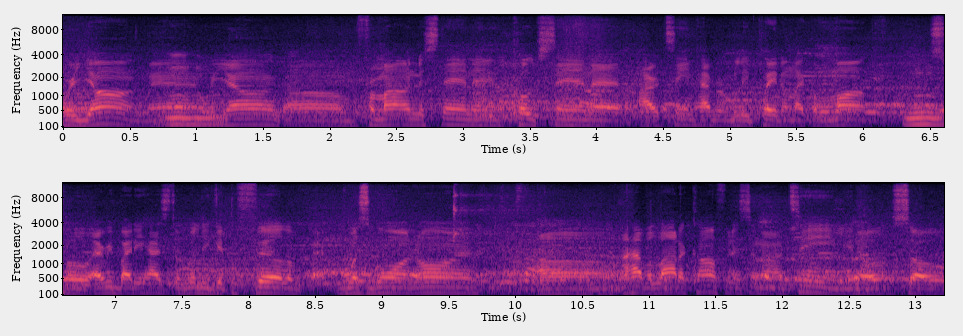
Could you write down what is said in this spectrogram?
we're young, man. Mm-hmm. We're young. Um, from my understanding, coach saying that our team haven't really played in like a month, Mm-hmm. so everybody has to really get the feel of what's going on. Um, I have a lot of confidence in our team, you know. So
